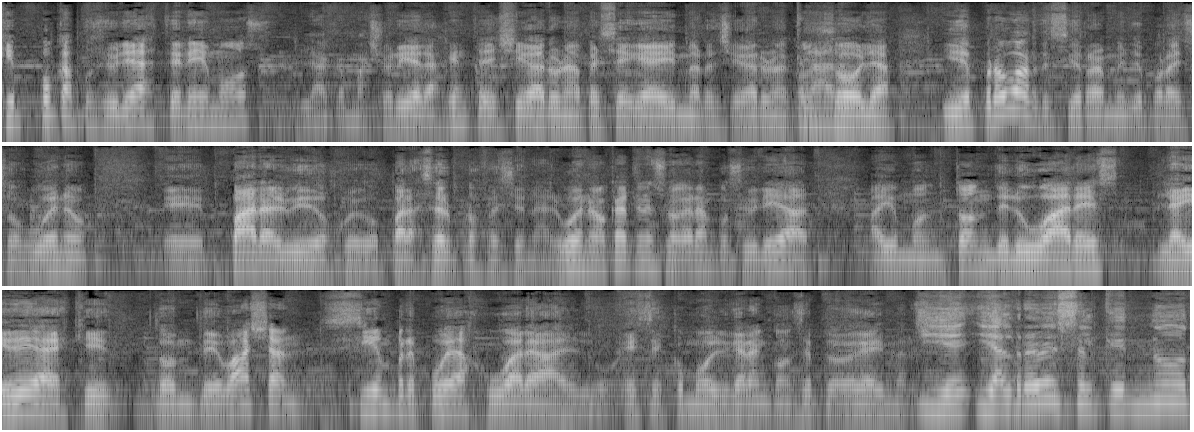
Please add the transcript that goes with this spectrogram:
qué pocas posibilidades tenemos, la mayoría de la gente, de llegar a una PC gamer, de llegar a una Claro. consola y de probarte si realmente por ahí sos bueno eh, para el videojuego, para ser profesional. Bueno, acá tenés una gran posibilidad. Hay un montón de lugares. La idea es que donde vayan siempre puedas jugar a algo. Ese es como el gran concepto de gamers. Y, y al revés, el que no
